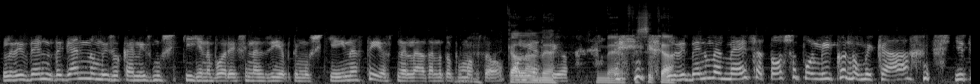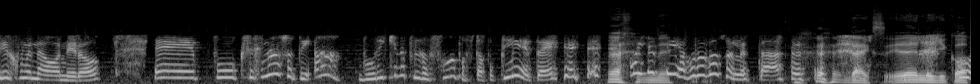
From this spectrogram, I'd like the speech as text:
Δηλαδή δεν, δεν κάνει νομίζω κανείς μουσική για να μπορέσει να ζει από τη μουσική. Είναι αστείο στην Ελλάδα να το πούμε αυτό. Καλά, πολύ ναι. αστείο. Ναι, φυσικά. δηλαδή μπαίνουμε μέσα τόσο πολύ οικονομικά, γιατί έχουμε ένα όνειρο, ε, που ξεχνάς ότι α, μπορεί και να πληρωθώ από αυτό, αποκλείεται. Ε, Μα γιατί, ναι. αφού θα δώσω λεφτά. Εντάξει, ε, λογικό.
